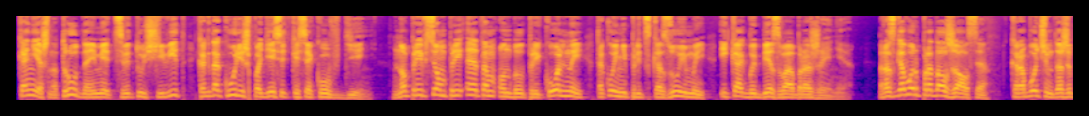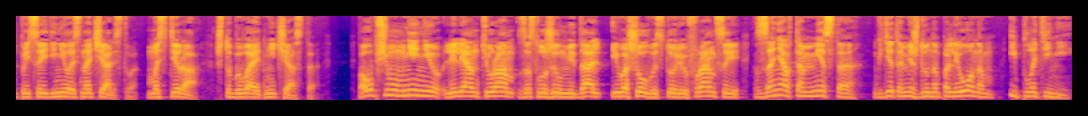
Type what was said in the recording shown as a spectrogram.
Конечно, трудно иметь цветущий вид, когда куришь по 10 косяков в день. Но при всем при этом он был прикольный, такой непредсказуемый и как бы без воображения. Разговор продолжался. К рабочим даже присоединилось начальство, мастера, что бывает нечасто. По общему мнению, Лилиан Тюрам заслужил медаль и вошел в историю Франции, заняв там место где-то между Наполеоном и Платини.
